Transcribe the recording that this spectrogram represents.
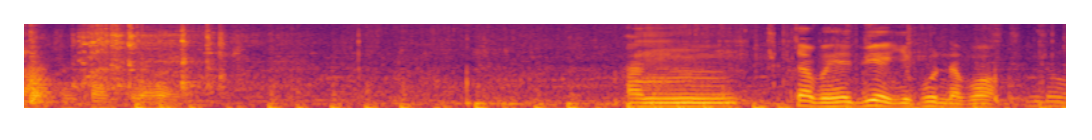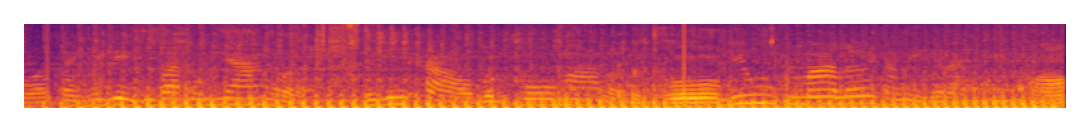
ลาไปก่อนเดี๋ยวอันเจ้าไปเฮ็ดเวียกอยู่พุ่นนะบ่โดยไปเฮ็ดเวียกที่บ้านลงย่างบ่ได้ยินข่าวเพิ่นโทรมาบ่เพิ่นโทรริ้วขึ้นมาเลยทางนี้ก็ได้อ๋อ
